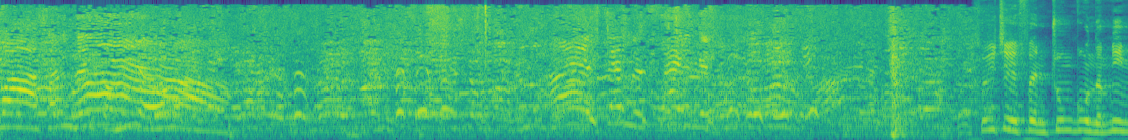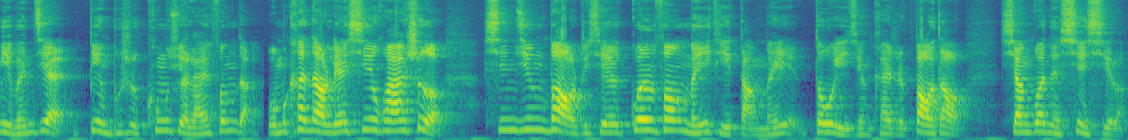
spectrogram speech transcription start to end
哇，三百多米油嘛！哎，三百三百。所以这份中共的秘密文件并不是空穴来风的。我们看到，连新华社、新京报这些官方媒体、党媒都已经开始报道相关的信息了。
